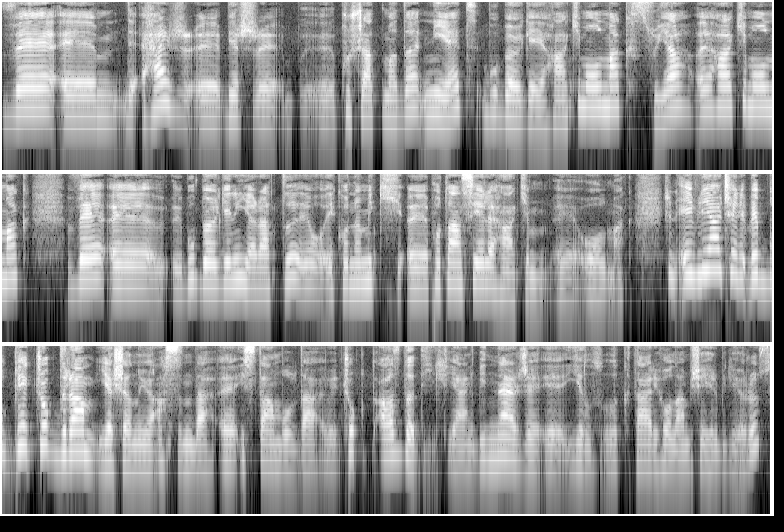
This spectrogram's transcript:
Ve e, her e, bir e, kuşatmada niyet bu bölgeye hakim olmak suya e, hakim olmak ve e, bu bölgenin yarattığı e, o ekonomik e, potansiyele hakim e, olmak. Şimdi Evliya Çelebi ve bu, pek çok dram yaşanıyor aslında e, İstanbul'da. Çok az da değil yani binlerce e, yıllık tarihi olan bir şehir biliyoruz.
